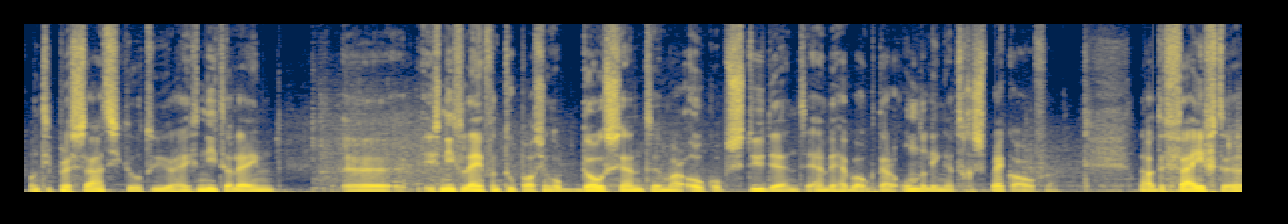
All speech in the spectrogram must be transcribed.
Want die prestatiecultuur heeft niet alleen, uh, is niet alleen van toepassing op docenten, maar ook op studenten. En we hebben ook daar onderling het gesprek over. Nou, de vijfde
